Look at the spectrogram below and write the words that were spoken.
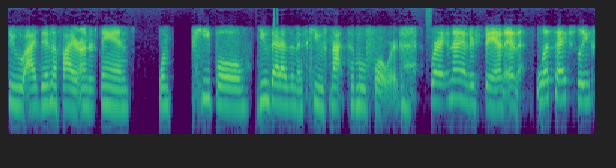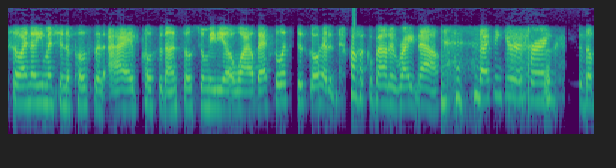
to identify or understand when people use that as an excuse not to move forward. Right, and I understand. And let's actually, so I know you mentioned a post that I posted on social media a while back. So let's just go ahead and talk about it right now. so I think you're referring to the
